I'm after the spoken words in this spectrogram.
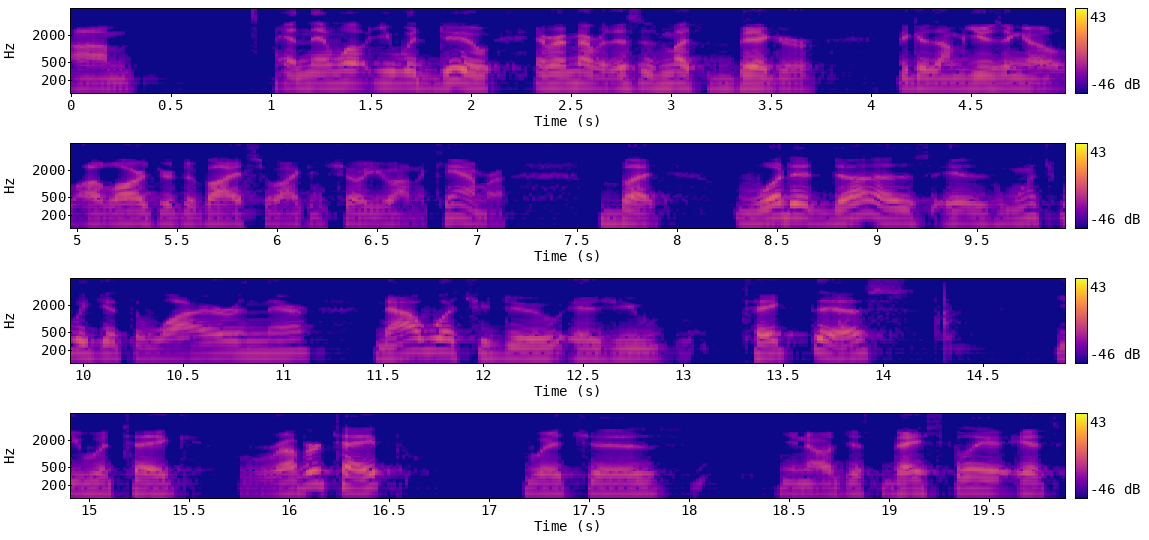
Um, and then what you would do, and remember this is much bigger because I'm using a, a larger device so I can show you on the camera, but what it does is once we get the wire in there, now what you do is you take this, you would take rubber tape, which is, you know, just basically it's,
